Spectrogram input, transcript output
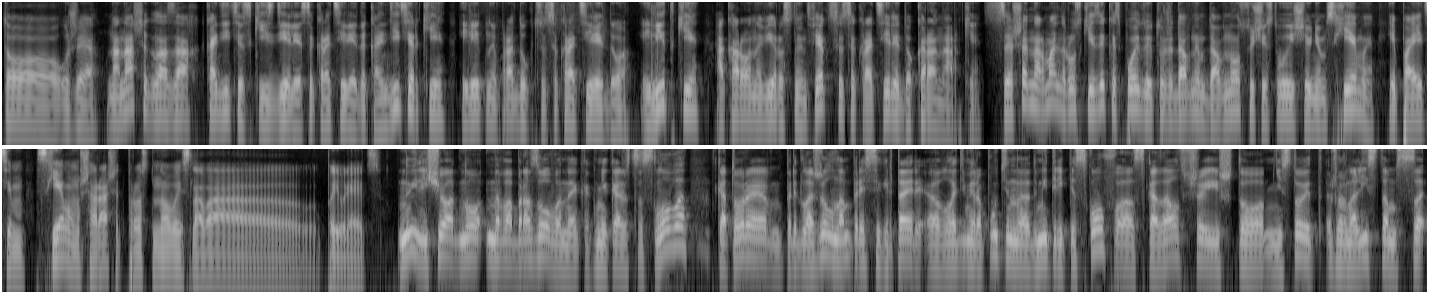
то уже на наших глазах кондитерские изделия сократили до кондитерки, элитную продукцию сократили до элитки, а коронавирусную инфекцию сократили до коронарки. Совершенно нормально русский язык использует уже давным-давно существующие в нем схемы, и по этим схемам шарашит просто новые слова э, появляются. Ну или еще одно новообразованное, как мне кажется, слово, которое предложил нам пресс-секретарь э, Владимира Путина Дмитрий Песков, э, сказавший, что не стоит журналистам с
